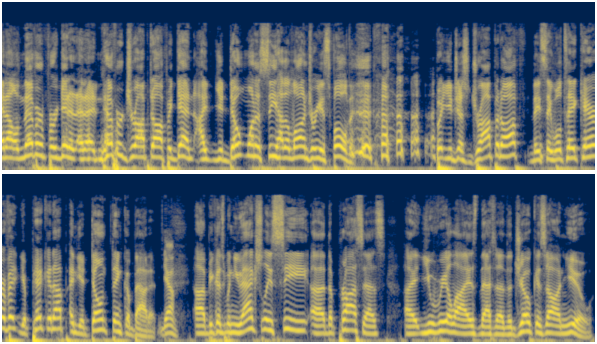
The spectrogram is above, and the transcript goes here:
and I'll never forget it. And I never dropped off again. I you don't want to see how the laundry is folded, but you just drop it off. They say we'll take care of it. You pick it up and you don't think about it. Yeah. Uh, because when you actually see uh, the process, uh, you realize that uh, the joke is on you.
